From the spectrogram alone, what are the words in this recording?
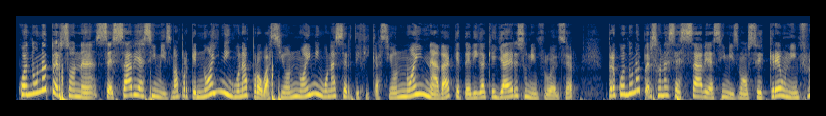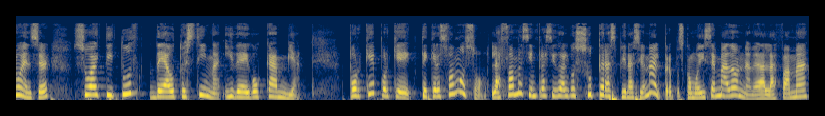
Cuando una persona se sabe a sí misma, porque no hay ninguna aprobación, no hay ninguna certificación, no hay nada que te diga que ya eres un influencer, pero cuando una persona se sabe a sí misma o se cree un influencer, su actitud de autoestima y de ego cambia. ¿Por qué? Porque te crees famoso. La fama siempre ha sido algo súper aspiracional, pero pues como dice Madonna, la fama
